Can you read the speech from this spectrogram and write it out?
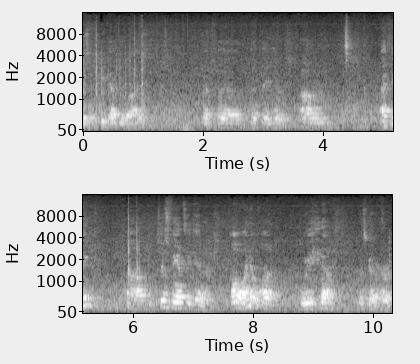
using PWIs that, uh, that they use. Um, I think, um, just fancy dinners. Oh, I know one. We have, it's gonna hurt.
